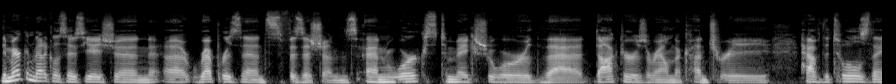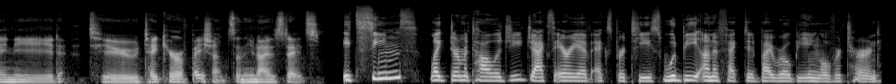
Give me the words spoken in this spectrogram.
The American Medical Association uh, represents physicians and works to make sure that doctors around the country have the tools they need to take care of patients in the United States. It seems like dermatology, Jack's area of expertise, would be unaffected by Roe being overturned.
